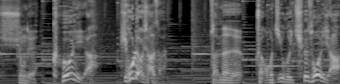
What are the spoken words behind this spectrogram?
兄弟。”可以啊，有两下子，咱们找个机会切磋一下。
